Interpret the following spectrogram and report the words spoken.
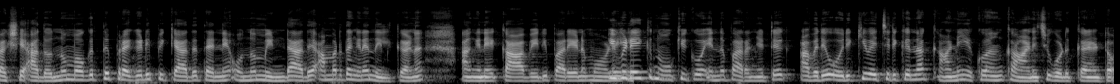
പക്ഷേ അതൊന്നും മുഖത്ത് പ്രകടിപ്പിക്കാതെ തന്നെ ഒന്നും മിണ്ടാതെ അമൃത ഇങ്ങനെ നിൽക്കുകയാണ് അങ്ങനെ കാവേരി പറയണ മോളെ ഇവിടേക്ക് നോക്കിക്കോ എന്ന് പറഞ്ഞിട്ട് അവർ ഒരുക്കി വെച്ചിരിക്കുന്ന കണിയൊക്കെ ഒന്ന് കാണിച്ചു കൊടുക്കാൻ കേട്ടോ.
